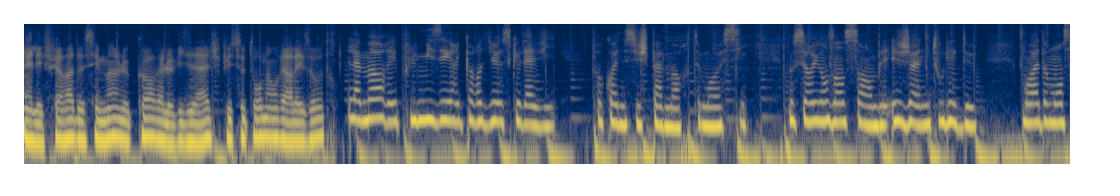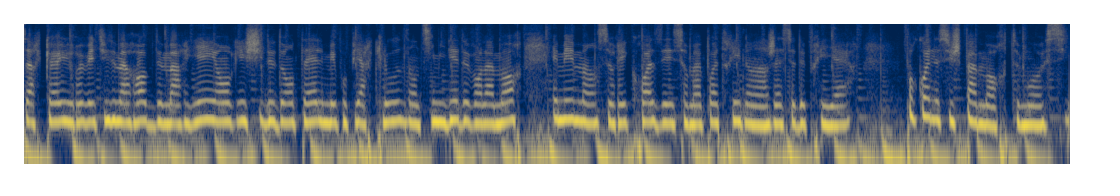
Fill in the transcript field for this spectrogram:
Elle effleura de ses mains le corps et le visage, puis se tournant vers les autres. La mort est plus miséricordieuse que la vie. Pourquoi ne suis-je pas morte, moi aussi? Nous serions ensemble et jeunes tous les deux. Moi, dans mon cercueil, revêtu de ma robe de mariée, enrichie de dentelles, mes paupières closes, intimidée devant la mort, et mes mains seraient croisées sur ma poitrine en un geste de prière. Pourquoi ne suis-je pas morte, moi aussi?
